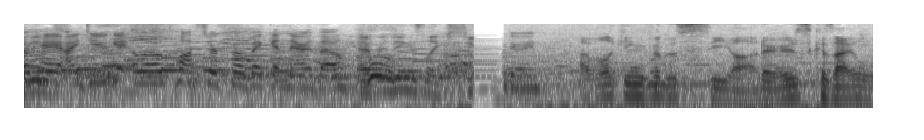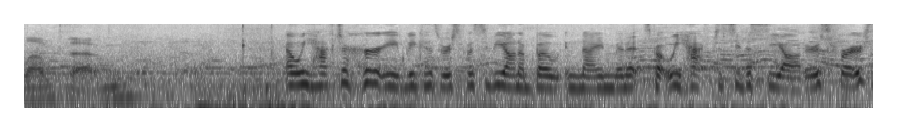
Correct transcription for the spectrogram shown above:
Okay. I do get a little claustrophobic in there though. Everything's like. su- Doing. I'm looking for the sea otters because I love them. And we have to hurry because we're supposed to be on a boat in nine minutes, but we have to see the sea otters first.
